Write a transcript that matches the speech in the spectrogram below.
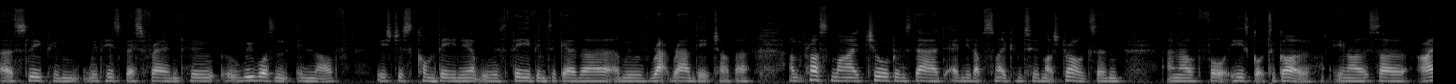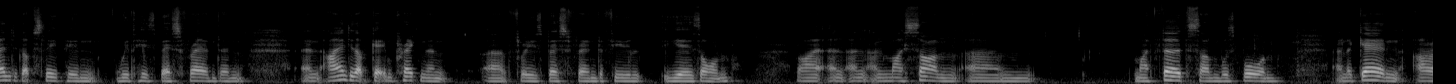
uh, sleeping with his best friend, who, who we wasn't in love. It's just convenient. We was thieving together and we was wrapped round each other. And plus, my children's dad ended up smoking too much drugs, and and I thought he's got to go, you know. So I ended up sleeping with his best friend, and and I ended up getting pregnant uh, for his best friend a few years on, right? And and and my son, um, my third son, was born. And again, I,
